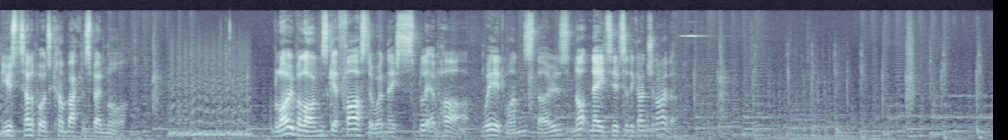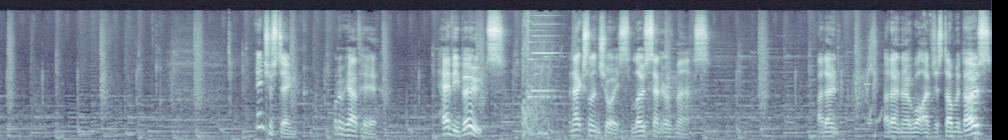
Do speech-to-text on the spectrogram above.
Use the teleport to come back and spend more. Blobulons get faster when they split apart. Weird ones, those. Not native to the gungeon either. Interesting. What do we have here? Heavy boots. An excellent choice. Low center of mass. I don't I don't know what I've just done with those.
